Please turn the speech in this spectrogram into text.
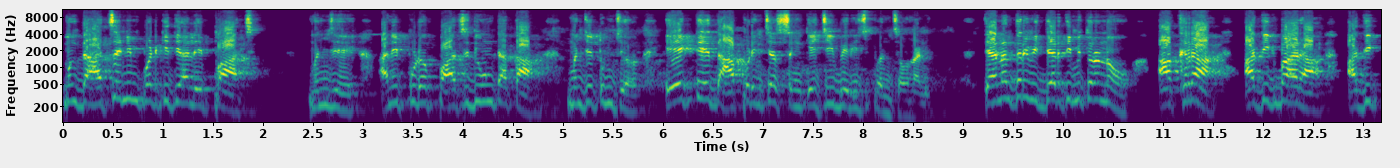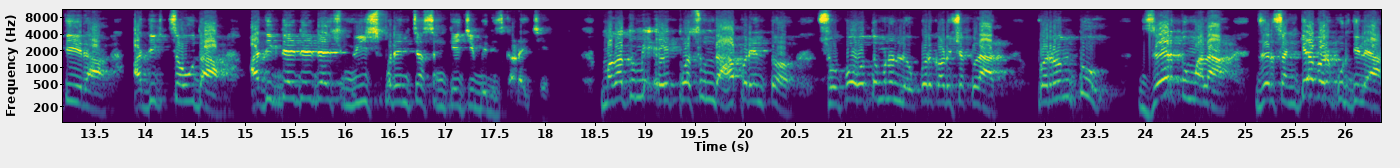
मग दहाचे निमपट किती आले? पाच. म्हणजे आणि पुढं पाच देऊन टाका. म्हणजे तुमचं एक ते दहा पर्यंतच्या संख्येची बेरीज पंचावन्न आली. त्यानंतर विद्यार्थी मित्रांनो अकरा अधिक बारा अधिक तेरा अधिक चौदा अधिक डॅश डॅश डॅश वीस पर्यंतच्या संख्येची बेरीज काढायची. मग तुम्ही एक पासून दहा पर्यंत सोपं होतं म्हणून लवकर काढू शकलात. परंतु जर तुम्हाला जर संख्या भरपूर दिल्या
